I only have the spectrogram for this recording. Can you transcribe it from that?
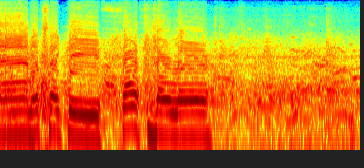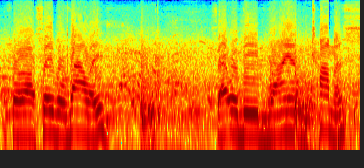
And looks like the fourth bowler for AuSable Valley. So that would be Brian Thomas.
